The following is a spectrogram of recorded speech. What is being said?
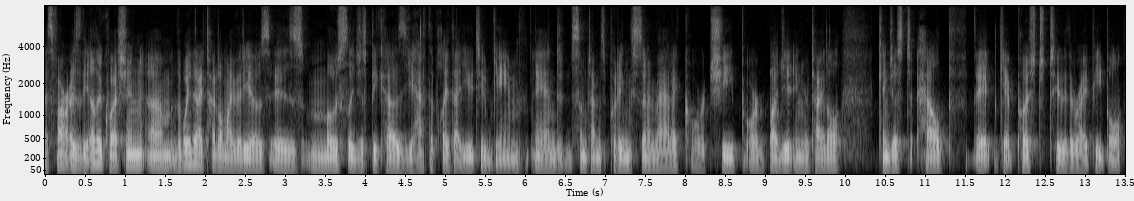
as far as the other question, um, the way that I title my videos is mostly just because you have to play that YouTube game, and sometimes putting cinematic or cheap or budget in your title can just help it get pushed to the right people.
